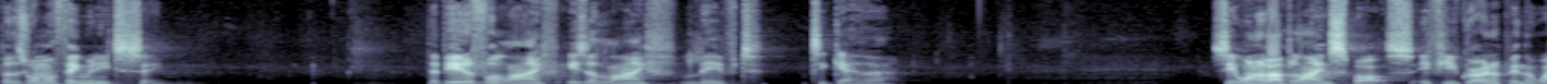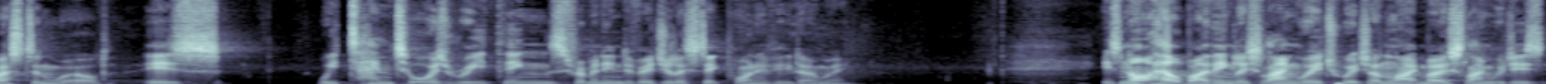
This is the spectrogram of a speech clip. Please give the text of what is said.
But there's one more thing we need to see. The beautiful life is a life lived together. See, one of our blind spots, if you've grown up in the Western world, is we tend to always read things from an individualistic point of view, don't we? It's not helped by the English language, which, unlike most languages,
